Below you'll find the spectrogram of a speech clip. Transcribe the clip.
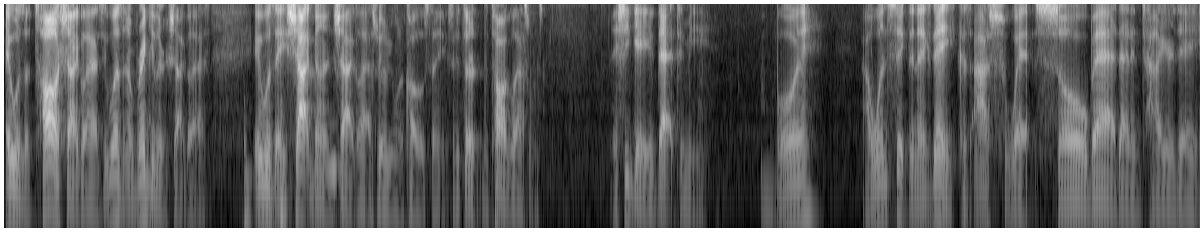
it was a tall shot glass. It wasn't a regular shot glass. it was a shotgun shot glass, whatever you want to call those things. It's the tall glass ones. And she gave that to me. Boy, I wasn't sick the next day because I sweat so bad that entire day.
